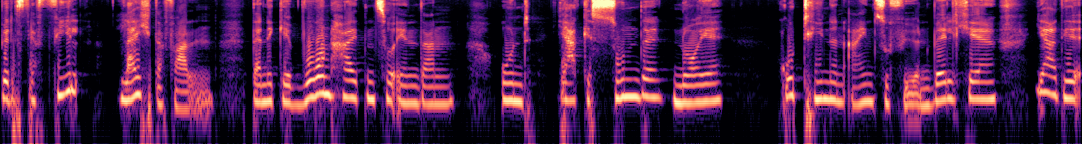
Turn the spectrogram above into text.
wird es dir viel leichter fallen, deine Gewohnheiten zu ändern und ja, gesunde neue Routinen einzuführen, welche ja dir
